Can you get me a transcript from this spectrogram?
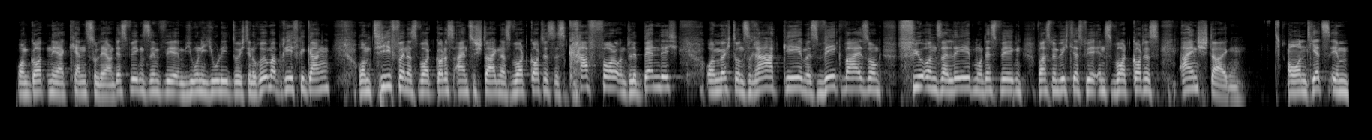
und Gott näher kennenzulernen. Und deswegen sind wir im Juni, Juli durch den Römerbrief gegangen, um tiefer in das Wort Gottes einzusteigen. Das Wort Gottes ist kraftvoll und lebendig und möchte uns Rat geben, ist Wegweisung für unser Leben. Und deswegen war es mir wichtig, dass wir ins Wort Gottes einsteigen. Und jetzt im,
